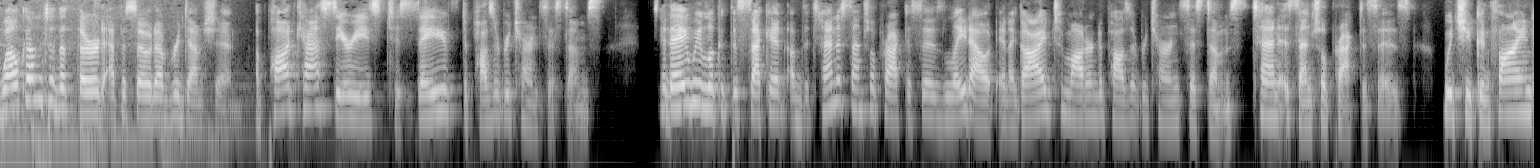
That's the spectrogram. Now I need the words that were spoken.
Welcome to the third episode of Redemption, a podcast series to save deposit return systems. Today, we look at the second of the 10 essential practices laid out in a guide to modern deposit return systems 10 essential practices, which you can find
